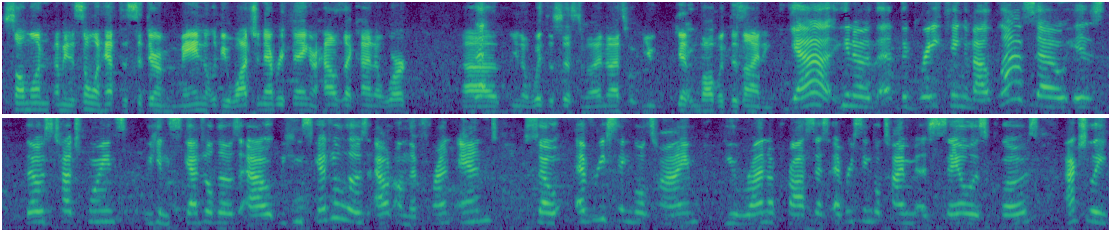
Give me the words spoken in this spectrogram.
someone. I mean, does someone have to sit there and manually be watching everything, or how does that kind of work? Uh, you know, with the system. I know that's what you get involved with designing. Yeah, you know, the, the great thing about Lasso is those touch points, we can schedule those out. We can schedule those out on the front end. So every single time you run a process, every single time a sale is closed, actually,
